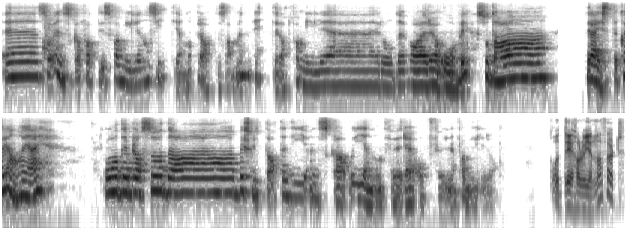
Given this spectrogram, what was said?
eh, så ønska faktisk familien å sitte igjen og prate sammen etter at familierådet var over. Så da reiste Karianne og jeg. Og det ble også da beslutta at de ønska å gjennomføre oppfølgende familieråd. Og det har du gjennomført?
